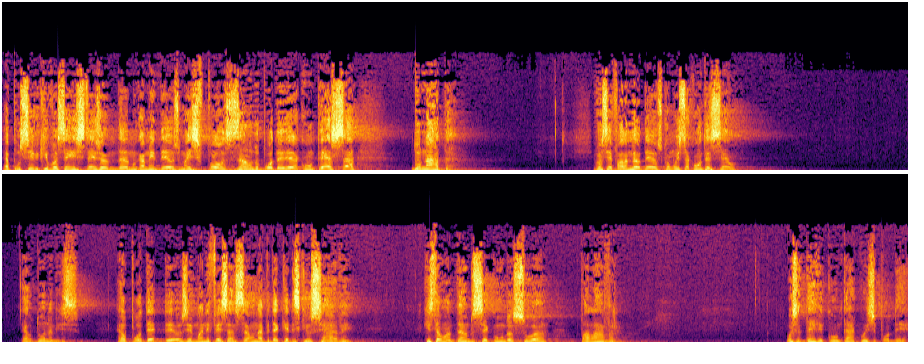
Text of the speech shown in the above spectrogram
é possível que você esteja andando no caminho de Deus, uma explosão do poder dele aconteça do nada. Você fala, meu Deus, como isso aconteceu? É o dunamis. É o poder de Deus em manifestação na vida daqueles que o servem, que estão andando segundo a sua palavra. Você deve contar com esse poder.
